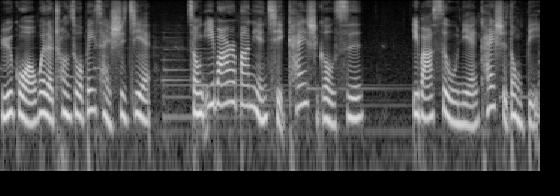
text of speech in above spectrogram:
雨果为了创作《悲惨世界》，从一八二八年起开始构思，一八四五年开始动笔，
